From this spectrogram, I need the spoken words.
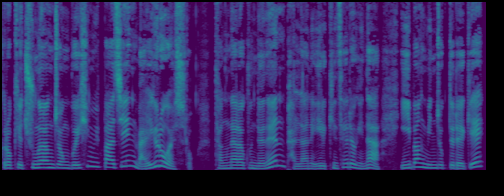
그렇게 중앙 정부의 힘이 빠진 말기로 갈수록 당나라 군대는 반란을 일으킨 세력이나 이방 민족들에게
